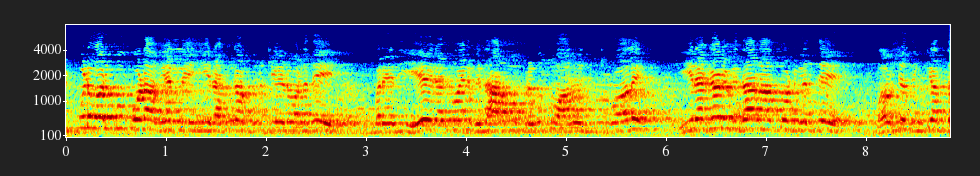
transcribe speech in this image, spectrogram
ఇప్పటి వరకు కూడా వీళ్ళని ఈ రకంగా గురి చేయడం అనేది మరి అది ఏ రకమైన విధానమో ప్రభుత్వం ఆలోచించుకోవాలి. ఈ రకమైన విధానాలతో వెళ్తే భవిష్యత్తు ఇంకెంత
